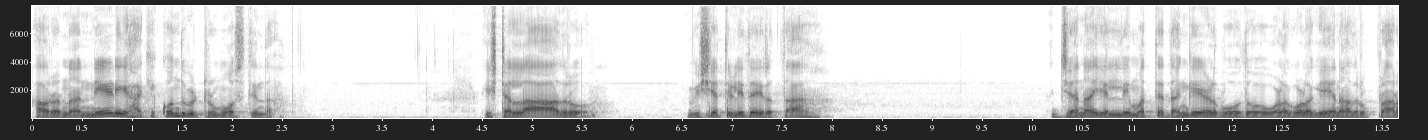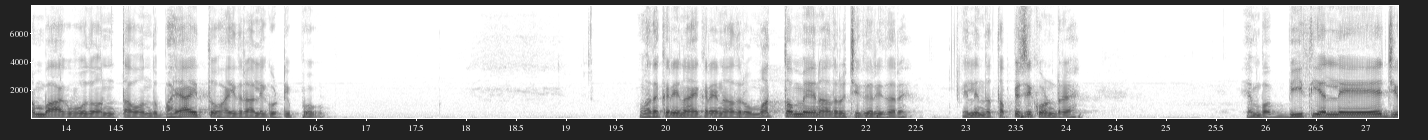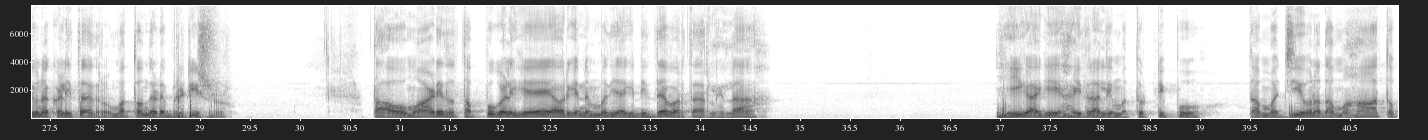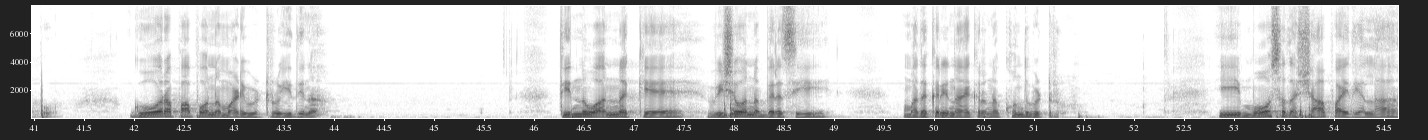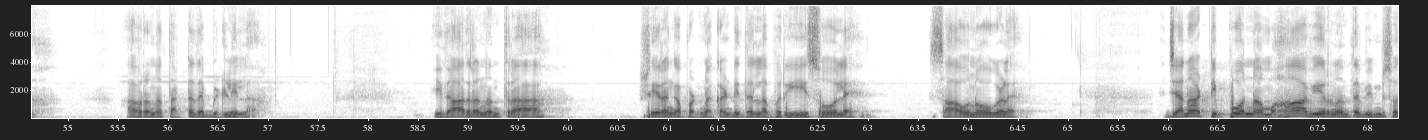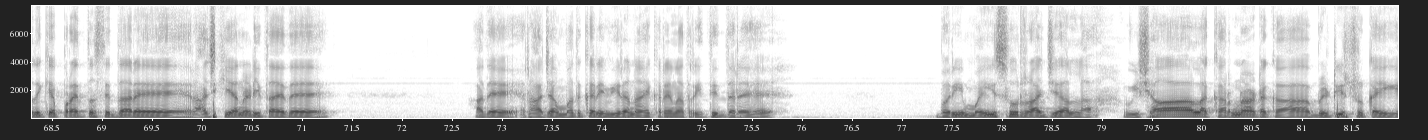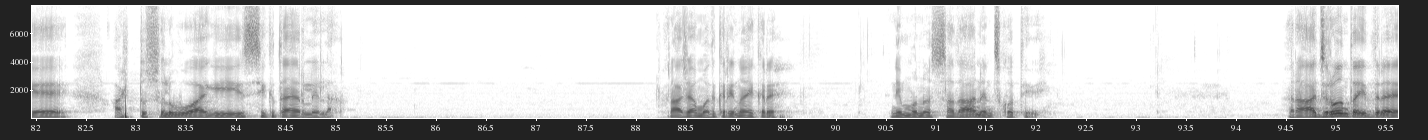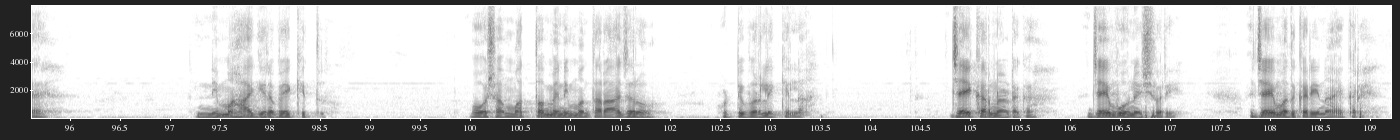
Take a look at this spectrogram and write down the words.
ಅವರನ್ನು ನೇಣಿಗೆ ಹಾಕಿ ಕೊಂದುಬಿಟ್ರು ಮೋಸದಿಂದ. ಇಷ್ಟೆಲ್ಲ ಆದರೂ ವಿಷಯ ತಿಳಿದೇ ಇರುತ್ತಾ? ಜನ ಎಲ್ಲಿ ಮತ್ತೆ ದಂಗೆ ಹೇಳ್ಬೋದು, ಒಳಗೊಳಗೆ ಏನಾದರೂ ಪ್ರಾರಂಭ ಆಗ್ಬೋದು ಅಂತ ಒಂದು ಭಯ ಇತ್ತು ಹೈದರಾಲಿಗೂ ಟಿಪ್ಪುಗೂ ಮದಕರಿ ನಾಯಕರೇನಾದರೂ ಮತ್ತೊಮ್ಮೆ ಏನಾದರೂ ಚಿಗುರಿದರೆ, ಇಲ್ಲಿಂದ ತಪ್ಪಿಸಿಕೊಂಡ್ರೆ ಎಂಬ ಭೀತಿಯಲ್ಲೇ ಜೀವನ ಕಳೀತಾ ಇದ್ದರು ಮತ್ತೊಂದೆಡೆ ಬ್ರಿಟಿಷರು. ತಾವು ಮಾಡಿದ ತಪ್ಪುಗಳಿಗೆ ಅವರಿಗೆ ನೆಮ್ಮದಿಯಾಗಿ ನಿದ್ದೆ ಬರ್ತಾ ಇರಲಿಲ್ಲ. ಹೀಗಾಗಿ ಹೈದರಾಲಿ ಮತ್ತು ಟಿಪ್ಪು ತಮ್ಮ ಜೀವನದ ಮಹಾ ತಪ್ಪು, ಘೋರ ಪಾಪವನ್ನು ಮಾಡಿಬಿಟ್ರು ಈ ದಿನ. ತಿನ್ನುವ ಅನ್ನಕ್ಕೆ ವಿಷವನ್ನು ಬೆರೆಸಿ ಮದಕರಿ ನಾಯಕರನ್ನು ಕೊಂದುಬಿಟ್ರು. ಈ ಮೋಸದ ಶಾಪ ಇದೆಯಲ್ಲ, ಅವರನ್ನು ತಟ್ಟದೆ ಬಿಡಲಿಲ್ಲ. ಇದಾದ ನಂತರ ಶ್ರೀರಂಗಪಟ್ಟಣ ಕಂಡಿದ್ದೆಲ್ಲ ಬರೀ ಸೋಲೆ, ಸಾವು ನೋವುಗಳೇ. ಜನ ಟಿಪ್ಪುವನ್ನು ಮಹಾವೀರನಂತೆ ಬಿಂಬಿಸೋದಕ್ಕೆ ಪ್ರಯತ್ನಿಸ್ತಿದ್ದಾರೆ. ರಾಜಕೀಯ ನಡೀತಾ ಇದೆ. ಅದೇ ರಾಜ ಮದಕರಿ ವೀರನಾಯಕರೇನಾದರೂ ಇದ್ದಿದ್ದರೆ ಬರೀ ಮೈಸೂರು ರಾಜ್ಯ ಅಲ್ಲ, ವಿಶಾಲ ಕರ್ನಾಟಕ ಬ್ರಿಟಿಷರ ಕೈಗೆ ಅಷ್ಟು ಸುಲಭವಾಗಿ ಸಿಗ್ತಾ ಇರಲಿಲ್ಲ. ರಾಜ ಮದಕರಿ ನಾಯಕರೇ ನಿಮ್ಮನ್ನು ಸದಾ ನೆನೆಸ್ಕೋತೀವಿ. ರಾಜರು ಅಂತ ಇದ್ದರೆ ನಿಮ್ಮ ಹಾಗಿರಬೇಕಿತ್ತು. ಬಹುಶಃ ಮತ್ತೊಮ್ಮೆ ನಿಮ್ಮಂಥ ರಾಜರು ಹುಟ್ಟಿ ಬರಲಿಕ್ಕಿಲ್ಲ. ಜೈ ಕರ್ನಾಟಕ, ಜೈ ಭುವನೇಶ್ವರಿ, ಜೈ ಮದಕರಿ ನಾಯಕರೇ.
